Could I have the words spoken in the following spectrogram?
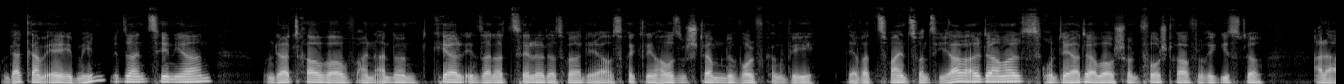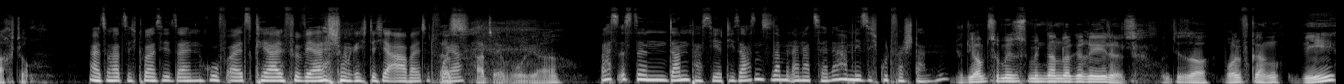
Und da kam er eben hin mit seinen zehn Jahren und da traf er auf einen anderen Kerl in seiner Zelle, das war der aus Recklinghausen stammende Wolfgang W. Der war 22 Jahre alt damals und der hatte aber auch schon Vorstrafenregister. Alle Achtung. Also hat sich quasi sein Ruf als Kerl für Werl schon richtig erarbeitet vorher. Das hat er wohl, ja. Was ist denn dann passiert? Die saßen zusammen in einer Zelle, haben die sich gut verstanden? Die haben zumindest miteinander geredet. Und dieser Wolfgang W.,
